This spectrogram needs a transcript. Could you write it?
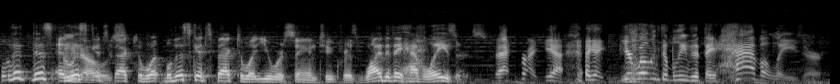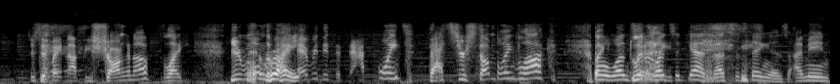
Well, thi- this and Who this gets back to what. Well, this gets back to what you were saying too, Chris. Why do they have lasers? that's right. Yeah, okay. You're willing to believe that they have a laser, just it might not be strong enough. Like you're willing to Right. buy everything at that point. That's your stumbling block. Like well, once, literally, once again, that's the thing is, I mean,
